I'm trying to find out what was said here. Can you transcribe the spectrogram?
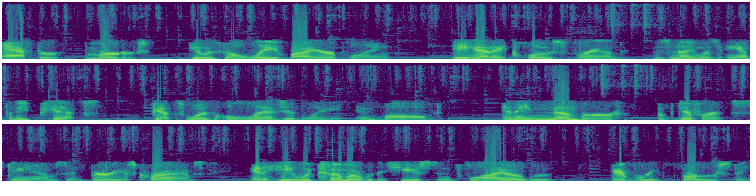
after the murders. He was going to leave by airplane he had a close friend whose name was Anthony Pitts. Pitts was allegedly involved in a number of different scams and various crimes. And he would come over to Houston, fly over every Thursday.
